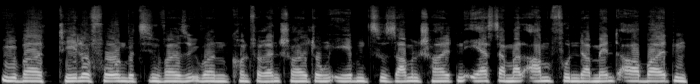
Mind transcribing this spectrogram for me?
über Telefon beziehungsweise über eine Konferenzschaltung eben zusammenschalten, erst einmal am Fundament arbeiten,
